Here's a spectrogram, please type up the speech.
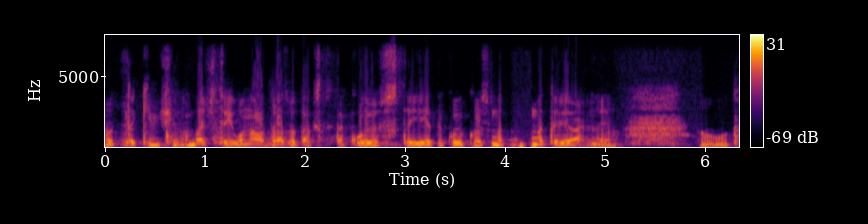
От таким чином. Бачите, і вона одразу так з такою стає такою якоюсь мат- матеріальною. От.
